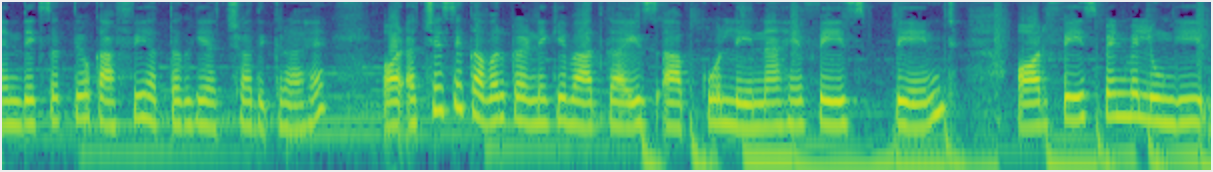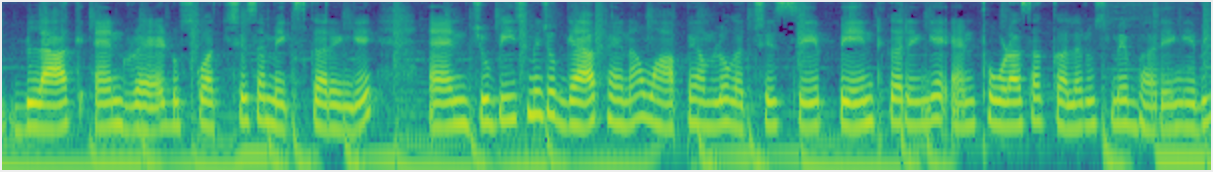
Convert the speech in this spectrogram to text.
एंड देख सकते हो काफ़ी हद तक ये अच्छा दिख रहा है। और अच्छे से कवर करने के बाद गाइज़ आपको लेना है फेस पेंट और फेस पेंट में लूँगी ब्लैक एंड रेड उसको अच्छे से मिक्स करेंगे। एंड जो बीच में जो गैप है ना, वहाँ पे हम लोग अच्छे से पेंट करेंगे एंड थोड़ा सा कलर उसमें भरेंगे भी,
